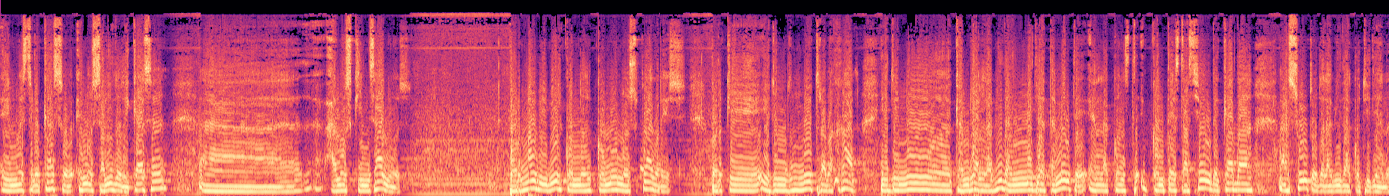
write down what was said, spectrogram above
en nuestro caso hemos salido de casa ah, a los 15 años por no vivir con- como unos padres, porque y de no trabajar y de no cambiar la vida inmediatamente en la contestación de cada asunto de la vida cotidiana.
